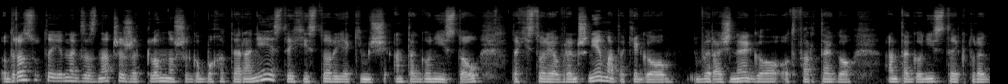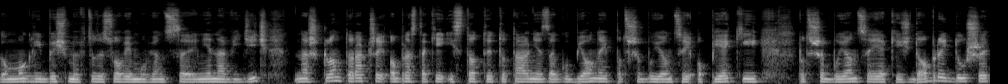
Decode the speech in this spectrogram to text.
Od razu tutaj jednak zaznaczę, że klon naszego bohatera nie jest tej historii jakimś antagonistą. Ta historia wręcz nie ma takiego wyraźnego, otwartego antagonisty, którego moglibyśmy w cudzysłowie mówiąc nienawidzić. Nasz klon to raczej obraz takiej istoty totalnie zagubionej, potrzebującej opieki, potrzebującej jakiejś dobrej duszy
